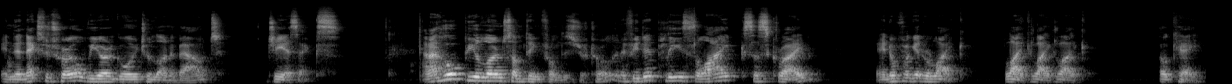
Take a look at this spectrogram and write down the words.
in the next tutorial, we are going to learn about JSX. And I hope you learned something from this tutorial. And if you did, please like, subscribe, and don't forget to like, like, like, like. Okay,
